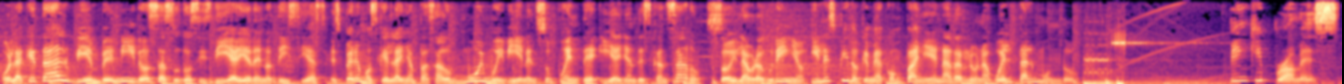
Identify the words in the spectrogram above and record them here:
Hola, ¿qué tal? Bienvenidos a su dosis diaria de noticias. Esperemos que la hayan pasado muy muy bien en su puente y hayan descansado. Soy Laura Guriño y les pido que me acompañen a darle una vuelta al mundo. Pinky Promise.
